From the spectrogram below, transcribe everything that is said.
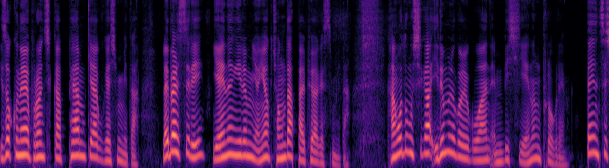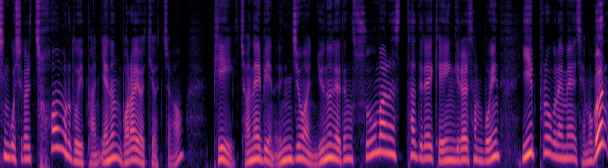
이석훈의 브런치 카페 함께하고 계십니다. 레벨 3 예능 이름 영역 정답 발표하겠습니다. 강호동 씨가 이름을 걸고 한 MBC 예능 프로그램 댄스 신고식을 처음으로 도입한 예능 버라이어티였죠. 비, 전혜빈, 은지원, 윤은혜 등 수많은 스타들의 개인기를 선보인 이 프로그램의 제목은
